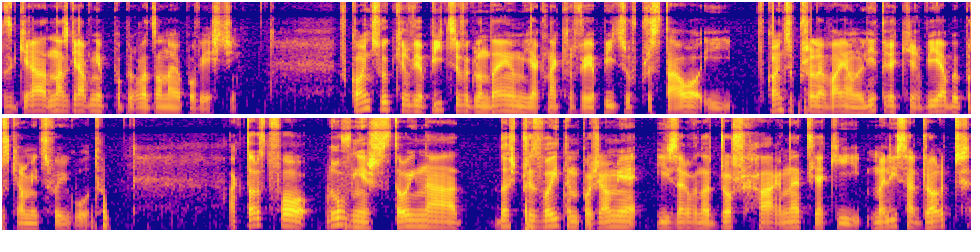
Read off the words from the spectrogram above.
zgra na zgrabnie poprowadzonej opowieści. W końcu krwiopijcy wyglądają jak na krwiopijców przystało i w końcu przelewają litry krwi, aby poskromić swój głód. Aktorstwo również stoi na dość przyzwoitym poziomie i zarówno Josh Harnett, jak i Melissa George,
